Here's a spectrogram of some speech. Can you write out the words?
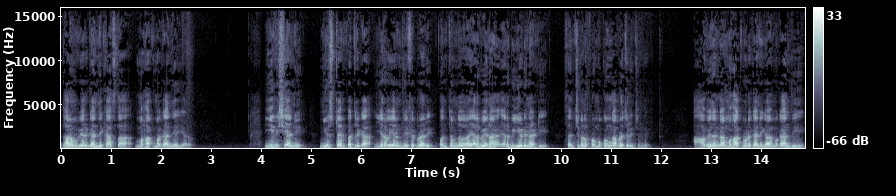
ధర్మవీర్ గాంధీ కాస్త మహాత్మా గాంధీ అయ్యారు. ఈ విషయాన్ని న్యూస్ టైం పత్రిక ఇరవై ఎనిమిది ఫిబ్రవరి పంతొమ్మిది వందల ఎనభై ఎనభై ఏడు నాటి సంచికలో ప్రముఖంగా ప్రచురించింది. ఆ విధంగా మహాత్ముడు కాని గాంధీ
